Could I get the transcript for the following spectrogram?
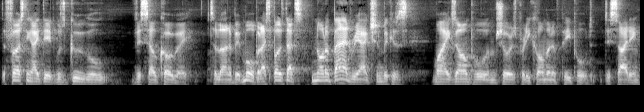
the first thing I did was Google Vissel Kobe to learn a bit more. But I suppose that's not a bad reaction because my example, I'm sure, is pretty common of people deciding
